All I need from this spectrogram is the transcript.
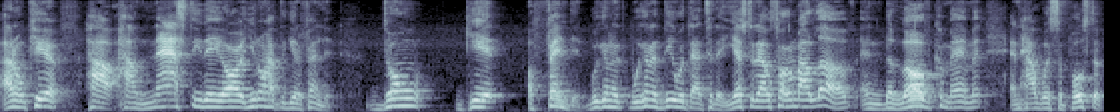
I don't care how how nasty they are. You don't have to get offended. Don't get offended. We're gonna we're gonna deal with that today. Yesterday I was talking about love and the love commandment and how we're supposed to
